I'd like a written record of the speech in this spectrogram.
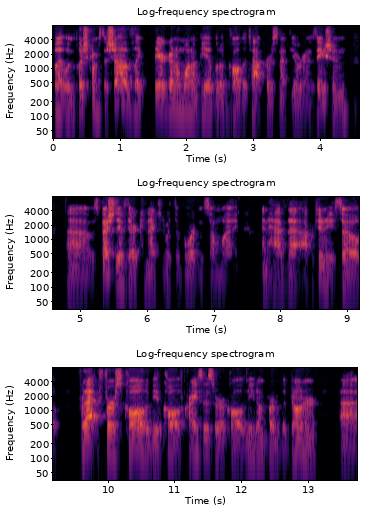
But when push comes to shove, like they're going to want to be able to call the top person at the organization, uh, especially if they're connected with the board in some way and have that opportunity. So for that first call to be a call of crisis or a call of need on part of the donor, uh,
